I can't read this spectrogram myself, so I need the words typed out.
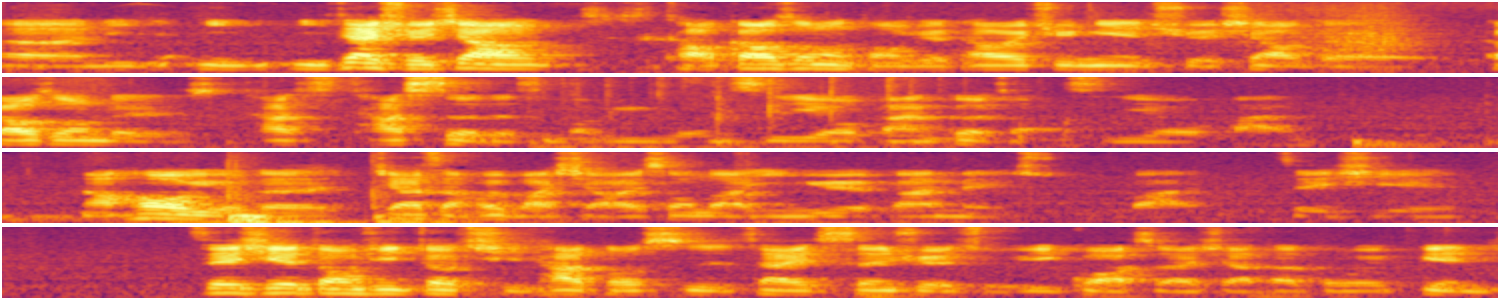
呃，你你你在学校考高中的同学，他会去念学校的高中的他他设的什么语文资优班、各种资优班，然后有的家长会把小孩送到音乐班、美术班这些这些东西，就其他都是在升学主义挂帅下，他都会变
